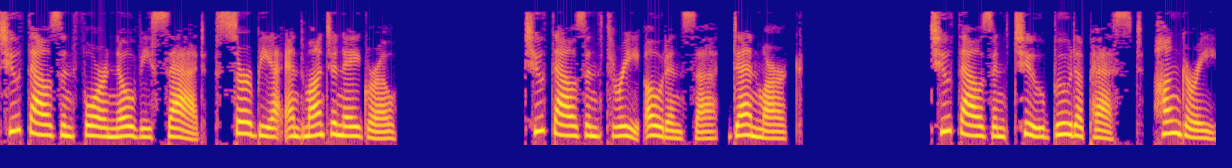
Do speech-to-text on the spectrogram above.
2004 Novi Sad, Serbia and Montenegro 2003 Odense, Denmark. 2002 Budapest, Hungary.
